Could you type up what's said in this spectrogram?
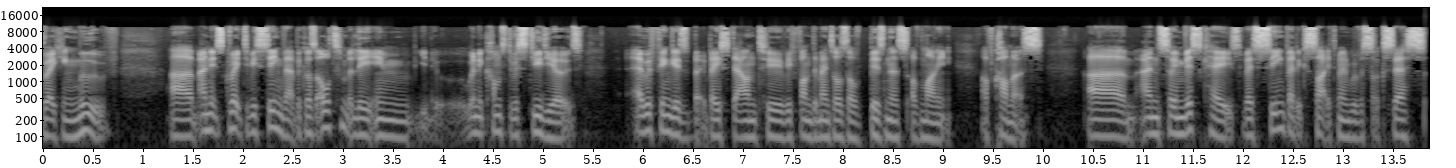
breaking move. Um, and it's great to be seeing that because ultimately, in you know, when it comes to the studios, everything is based down to the fundamentals of business, of money, of commerce. Um, and so in this case, they're seeing that excitement with the success,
